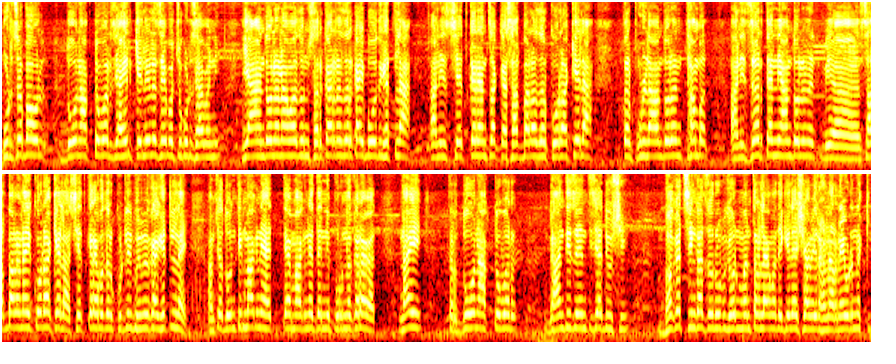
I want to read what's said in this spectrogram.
पुढचं पाऊल दोन ऑक्टोबर जाहीर केलेलंच आहे बच्चू कडू साहेबांनी. या आंदोलनामधून सरकारनं जर काही बोध घेतला आणि शेतकऱ्यांचा सातबारा जर कोरा केला तर पुढलं आंदोलन थांबल. आणि जर त्यांनी आंदोलन सातबारा नाही कोरा केला शेतकऱ्याबद्दल कुठलीच भूमिका घेतली नाही. आमच्या दोन तीन मागण्या आहेत त्या मागण्या त्यांनी पूर्ण कराव्यात. नाही तर दोन ऑक्टोबर गांधी जयंतीच्या दिवशी भगतसिंगाचं रूप घेऊन मंत्रालयामध्ये गेल्याशिवाय आम्ही राहणार नाही एवढं नक्की.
